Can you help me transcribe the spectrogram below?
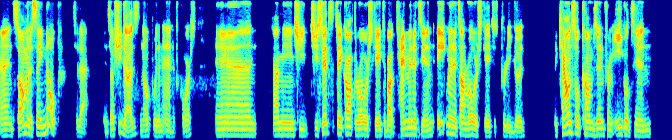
And so I'm going to say nope to that. And so she does, nope with an N, of course. And I mean, she she sits to take off the roller skates about 10 minutes in. Eight minutes on roller skates is pretty good. The council comes in from Eagleton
